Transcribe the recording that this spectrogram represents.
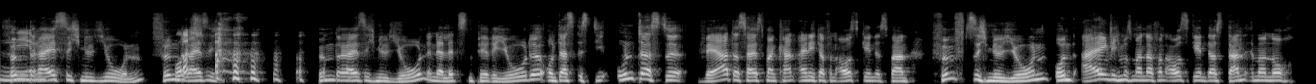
35 nee. Millionen. 35, 35 Millionen in der letzten Periode. Und das ist die unterste Wert. Das heißt, man kann eigentlich davon ausgehen, es waren 50 Millionen. Und eigentlich muss man davon ausgehen, dass dann immer noch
